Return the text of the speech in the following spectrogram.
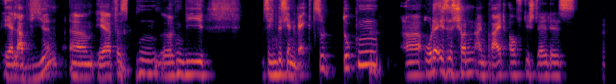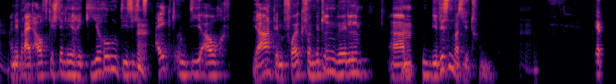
eher lavieren, ähm, eher versuchen irgendwie sich ein bisschen wegzuducken? Äh, oder ist es schon ein breit aufgestelltes, eine breit aufgestellte Regierung, die sich zeigt und die auch ja, dem Volk vermittellen will, ähm, wir wissen, was wir tun? Der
